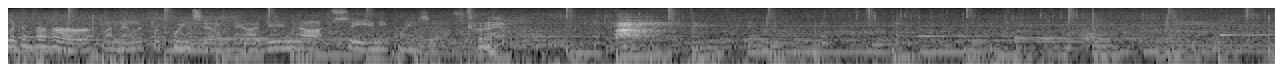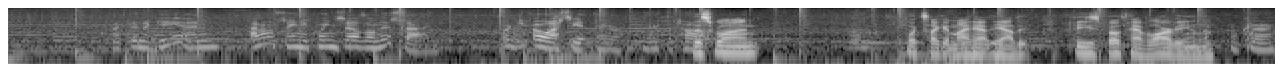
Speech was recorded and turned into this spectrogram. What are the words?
Looking for her. Let me look for queen cells now. I do not see any queen cells. Okay. But then again, I don't see any queen cells on this side. Where'd you? Oh, I see it there. There at the top. This one looks like it might have, yeah, th these both have larvae in them. Okay.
